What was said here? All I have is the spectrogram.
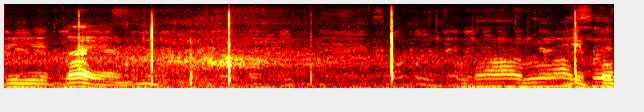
приедная. Да, у меня и все.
